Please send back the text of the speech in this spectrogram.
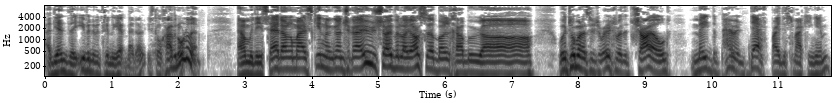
at the end of the day, even if it's going to get better, you still have in all of them. And when they said, we're talking about a situation where the child made the parent deaf by the smacking him,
